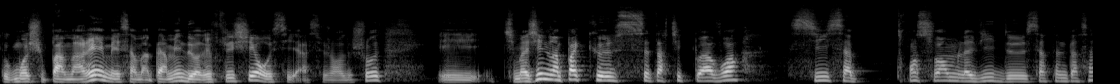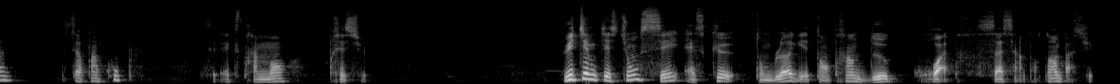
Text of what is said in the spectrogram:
Donc moi, je ne suis pas marié, mais ça m'a permis de réfléchir aussi à ce genre de choses. Et tu imagines l'impact que cet article peut avoir si ça transforme la vie de certaines personnes, certains couples C'est extrêmement précieux. Huitième question, c'est est-ce que ton blog est en train de croître? Ça, c'est important parce que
